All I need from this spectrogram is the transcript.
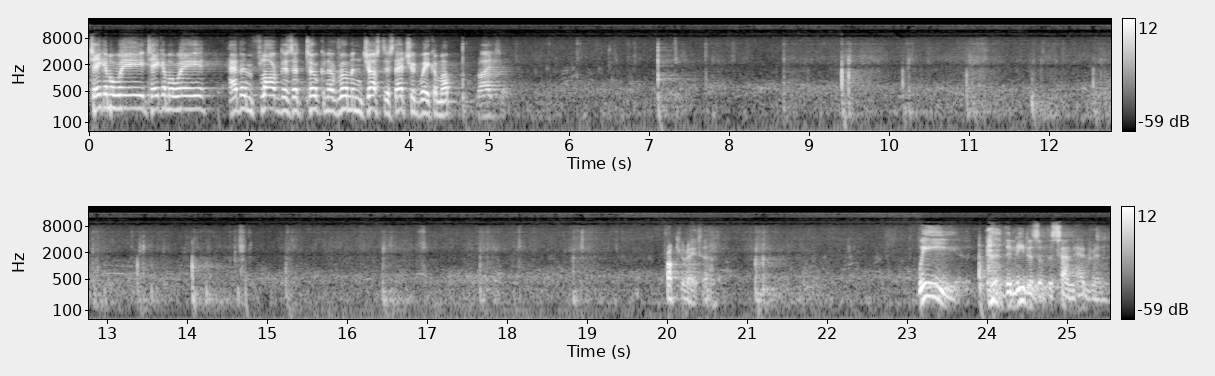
Take him away, take him away. Have him flogged as a token of Roman justice. That should wake him up. Right, sir. Procurator, we, the leaders of the Sanhedrin,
